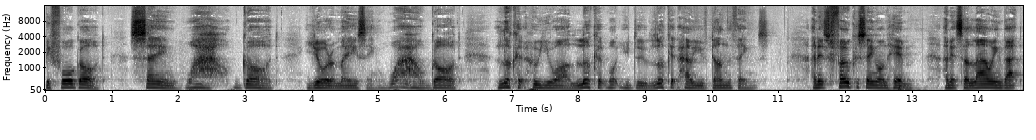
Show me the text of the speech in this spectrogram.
before God saying, Wow, God, you're amazing. Wow, God, look at who you are. Look at what you do. Look at how you've done things. And it's focusing on Him and it's allowing that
